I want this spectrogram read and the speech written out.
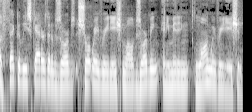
effectively scatters and absorbs shortwave radiation while absorbing and emitting longwave radiation.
